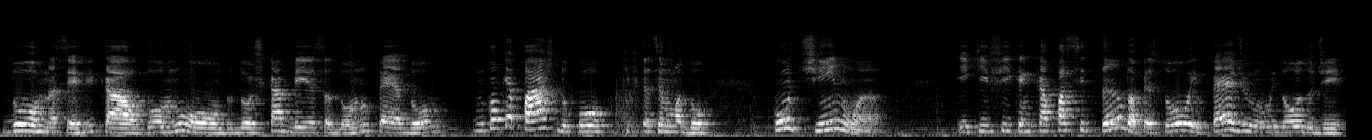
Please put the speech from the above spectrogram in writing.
dor na cervical, dor no ombro, dor de cabeça, dor no pé, dor em qualquer parte do corpo que fica sendo uma dor contínua e que fica incapacitando a pessoa, impede o idoso de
